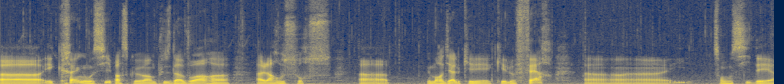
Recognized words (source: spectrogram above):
est craint aussi parce qu'en plus d'avoir la ressource primordiale qui est, le fer, ils sont aussi des,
